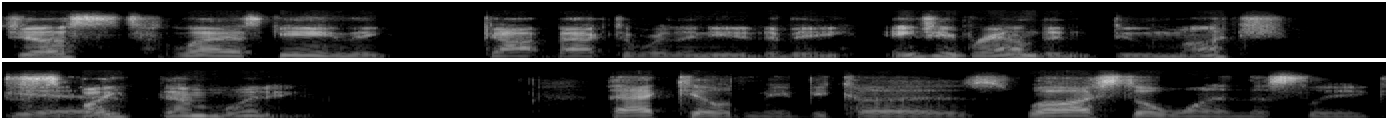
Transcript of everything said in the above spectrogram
just last game they got back to where they needed to be. AJ Brown didn't do much despite yeah. them winning. That killed me because, well, I still won in this league.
